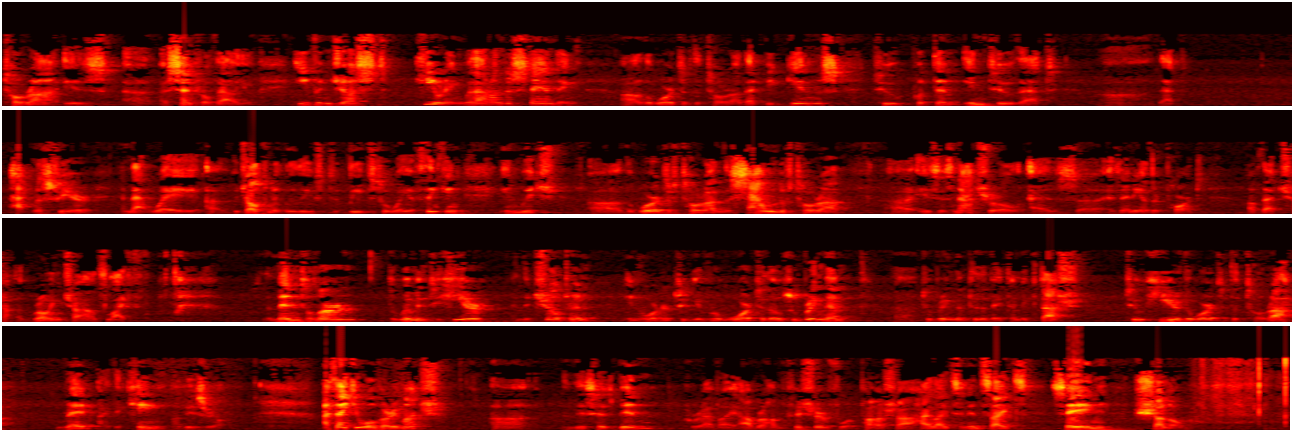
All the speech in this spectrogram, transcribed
Torah is a central value. Even just hearing without understanding uh, the words of the Torah that begins to put them into that uh, that atmosphere and that way, uh, which ultimately leads to, leads to a way of thinking in which uh, the words of Torah and the sound of Torah uh, is as natural as uh, as any other part of that growing child's life. The men to learn, the women to hear, and the children in order to give reward to those who bring them, uh, to bring them to the Beit HaMikdash, to hear the words of the Torah read by the King of Israel. I thank you all very much. Uh, this has been Rabbi Abraham Fisher for Parasha Highlights and Insights saying Shalom.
